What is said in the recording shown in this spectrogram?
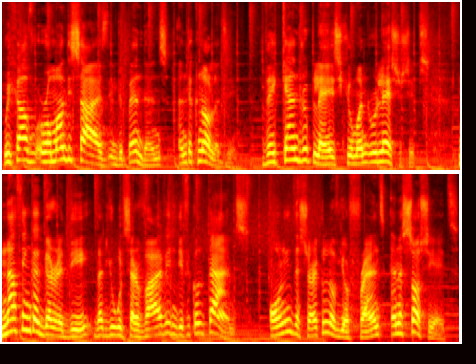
We have romanticized independence and technology. They can't replace human relationships. Nothing can guarantee that you will survive in difficult times, only the circle of your friends and associates.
